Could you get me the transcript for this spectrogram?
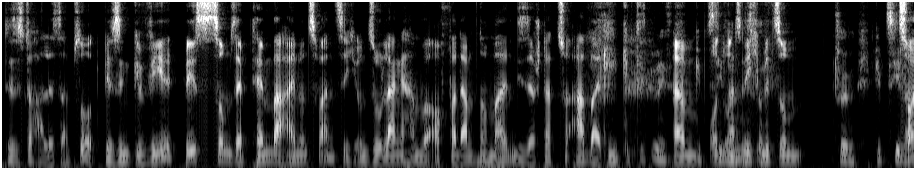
das ist doch alles absurd. Wir sind gewählt bis zum September 21 und so lange haben wir auch verdammt nochmal in dieser Stadt zu arbeiten. Gibt es ähm, die und uns nicht mit so einem Entschuldigung, gibt es die Zeug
